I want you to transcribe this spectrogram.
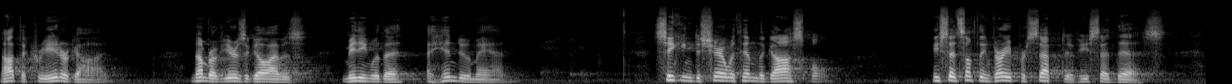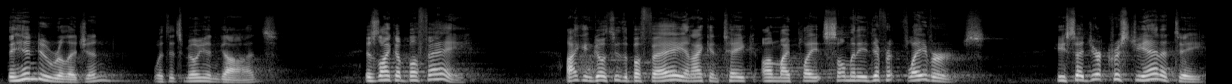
not the Creator God. A number of years ago, I was meeting with a, a Hindu man, seeking to share with him the gospel. He said something very perceptive. He said this The Hindu religion, with its million gods, is like a buffet. I can go through the buffet and I can take on my plate so many different flavors. He said, Your Christianity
